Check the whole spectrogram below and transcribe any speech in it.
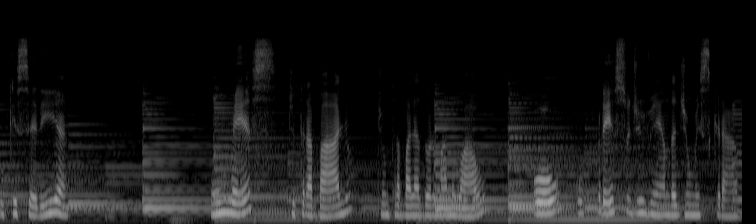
o que seria um mês de trabalho de um trabalhador manual ou o preço de venda de um escravo.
